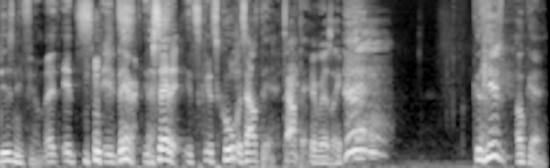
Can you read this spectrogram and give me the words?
Disney film. It- It's, it's There, I said it. It's it's cool. It's out there. It's out there. Everybody's like, Because here's okay.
